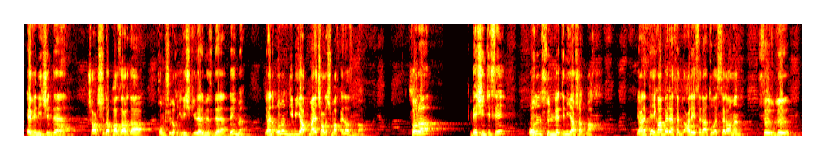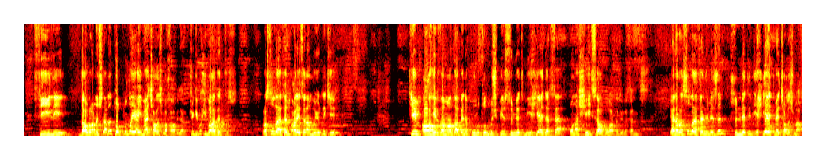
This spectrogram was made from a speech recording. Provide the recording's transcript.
Evin içinde, çarşıda, pazarda, komşuluk ilişkilerimizde değil mi? Yani onun gibi yapmaya çalışmak en azından. Sonra beşincisi onun sünnetini yaşatmak. Yani Peygamber Efendimiz Aleyhisselatü Vesselam'ın sözlü, fiili, davranışlarını toplumda yaymaya çalışmak abilerim. Çünkü bu ibadettir. Resulullah Efendimiz Aleyhisselam buyurdu ki kim ahir zamanda benim unutulmuş bir sünnetimi ihya ederse ona şehit sevabı vardır diyor Efendimiz. Yani Resulullah Efendimizin sünnetini ihya etmeye çalışmak.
